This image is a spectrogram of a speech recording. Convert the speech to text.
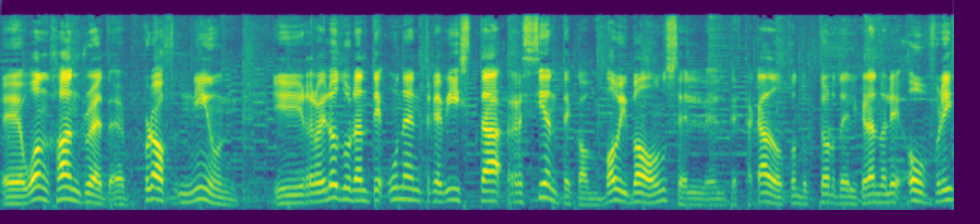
eh, 100 eh, Prof Noon y reveló durante una entrevista reciente con Bobby Bones, el, destacado conductor del Gran Ole Opry,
